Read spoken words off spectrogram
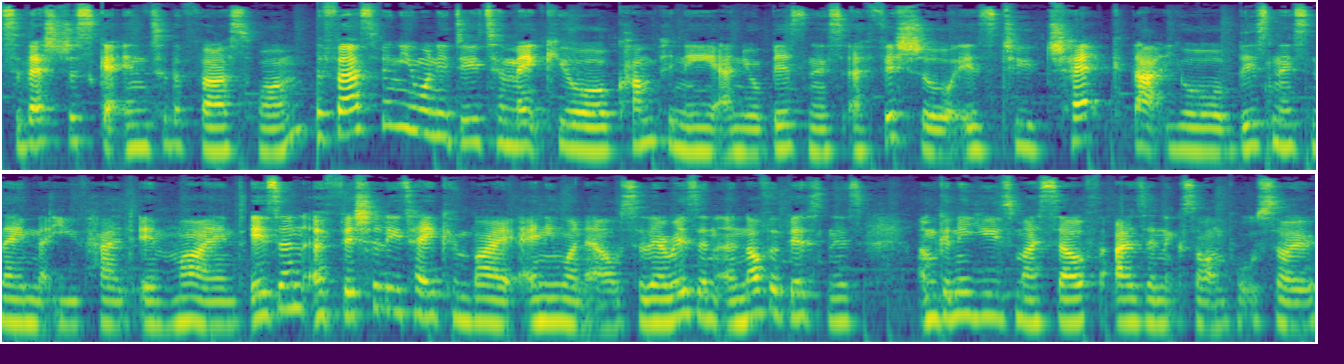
So let's just get into the first one. The first thing you want to do to make your company and your business official is to check that your business name that you've had in mind isn't officially taken by anyone else. So there isn't another business. I'm going to use myself as an example. So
